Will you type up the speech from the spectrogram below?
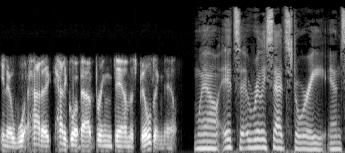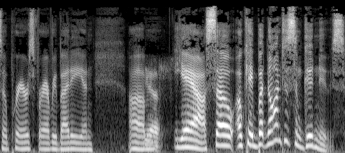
you know, wh- how to how to go about bringing down this building now. Well, it's a really sad story, and so prayers for everybody. And um, Yes. yeah, so okay, but on to some good news.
